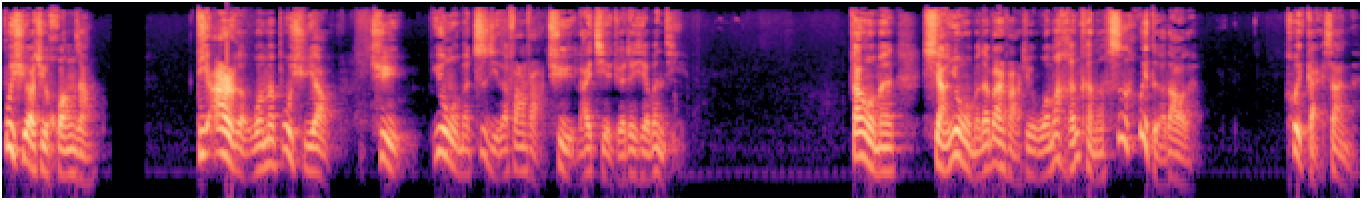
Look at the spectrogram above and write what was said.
不需要去慌张；第二个，我们不需要去用我们自己的方法去来解决这些问题。当我们想用我们的办法去，我们很可能是会得到的，会改善的。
